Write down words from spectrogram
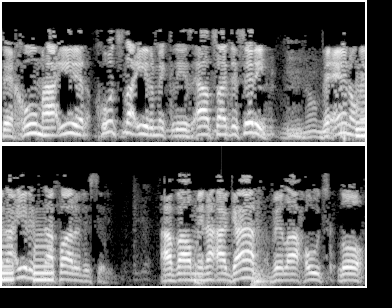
Techum ha'ir, chutz la'ir mikri is outside the city. Ve'enu min ha'ir, is not part of the city. Aval min ha'agav ve'la'chutz lo.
